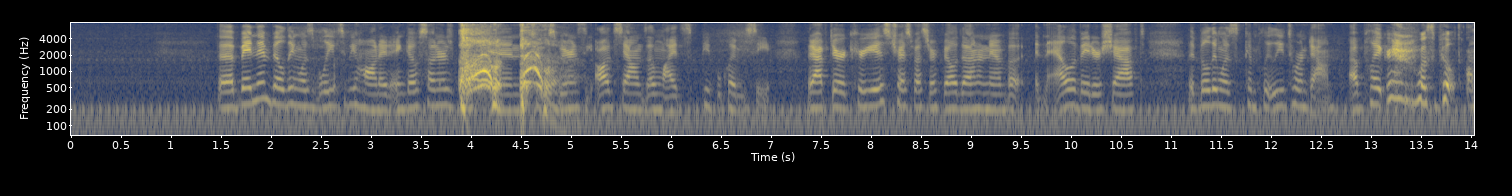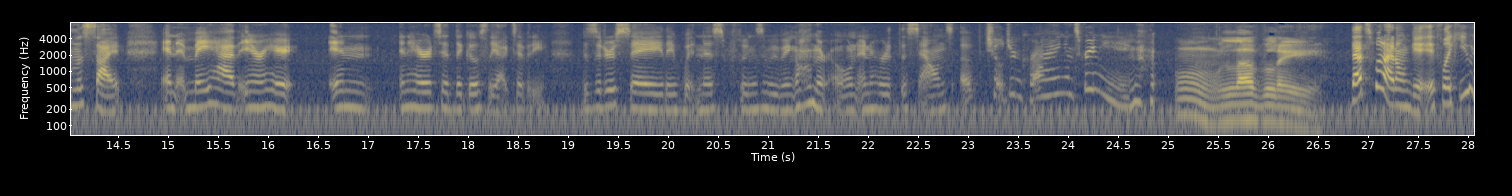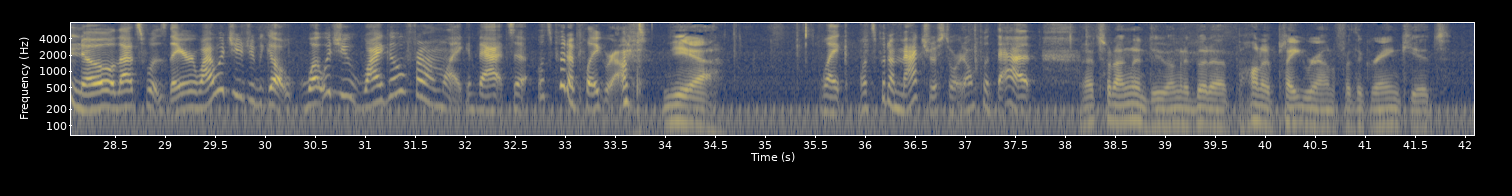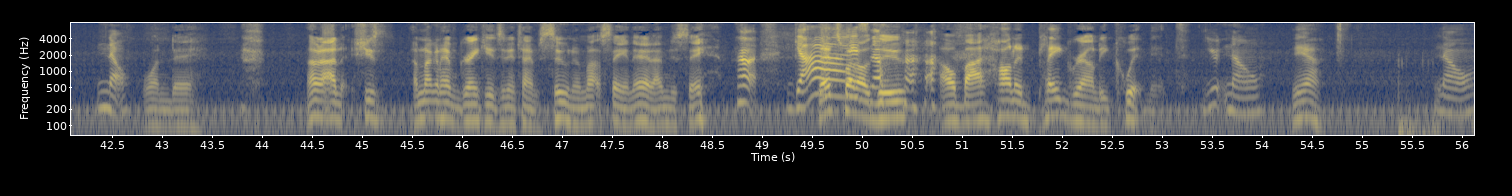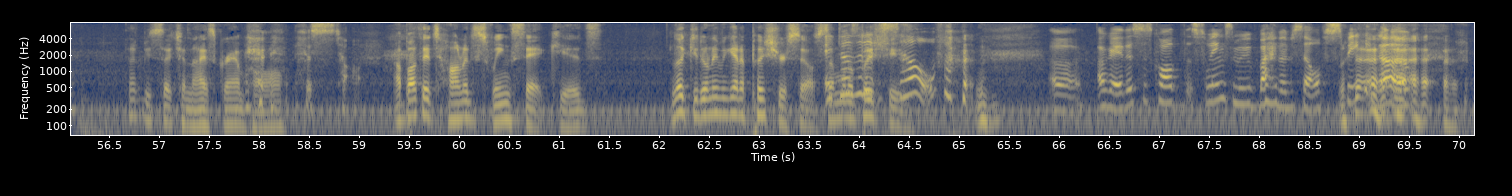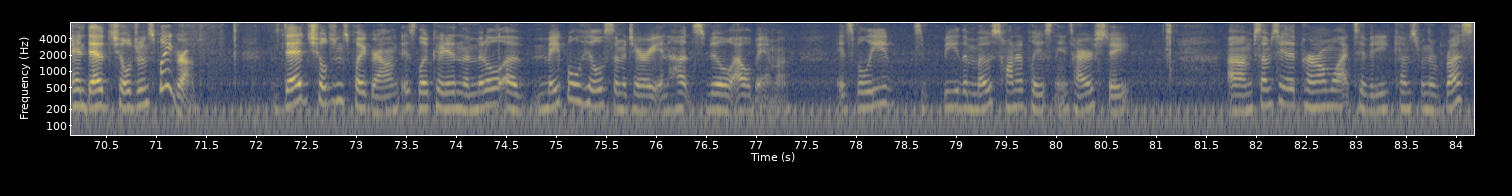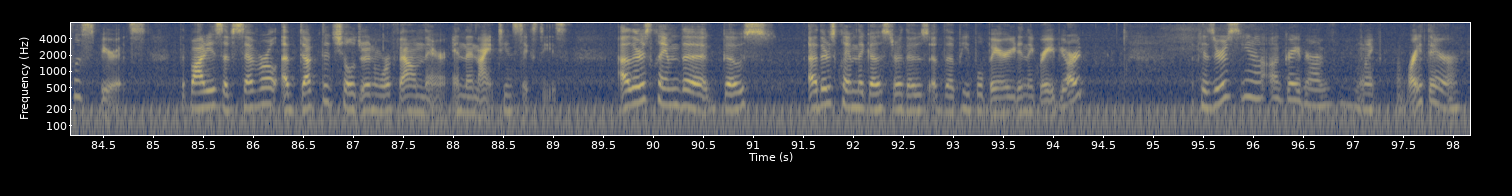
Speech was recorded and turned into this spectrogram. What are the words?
The abandoned building was believed to be haunted, and ghost hunters broke in to experience the odd sounds and lights people claim to see. But after a curious trespasser fell down an, an elevator shaft, the building was completely torn down. A playground was built on the site, and it may have inher- in- inherited the ghostly activity. Visitors say they witnessed things moving on their own and heard the sounds of children crying and screaming. Mm, lovely. That's what I don't get. If like you know that's what's there, why would you go? What would you? Why go from like that to let's put a playground? Yeah, like let's put a mattress store. Don't put that. that's what I'm gonna do. I'm gonna put a haunted playground for the grandkids No. one day. I, I, she's. I'm not gonna have grandkids anytime soon. I'm not saying that. I'm just saying Huh. Guys. that's what I'll no. do. I'll buy haunted playground equipment. You're no, Yeah, no. That'd be such a nice grandpa. Stop. I bought this haunted swing set, kids. Look, you don't even gotta push yourself. it Someone does will it push you. itself. uh, okay, this is called the swings move by themselves. Speaking of, and Dead Children's Playground. Dead Children's Playground is located in the middle of Maple Hill Cemetery in Huntsville, Alabama. It's believed to be the most haunted place in the entire state. Um, some say that paranormal activity comes from the restless spirits. The bodies of several abducted children were found there in the 1960s. Others claim the ghosts. Others claim the ghosts are those of the people buried in the graveyard, because there's you know a graveyard like right there.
